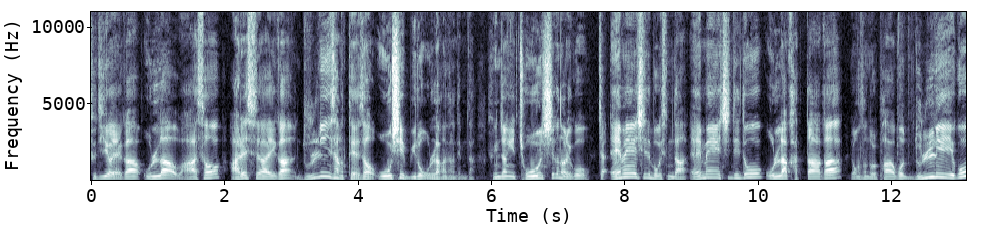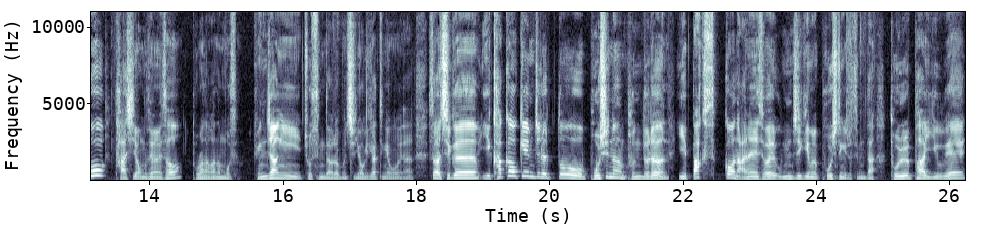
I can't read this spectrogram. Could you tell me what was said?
드디어 얘가 올라와서 RSI가 눌린 상태에서 50 위로 올라간 상태입니다. 굉장히 좋은 시그널이고 자 MACD 보겠습니다. MACD도 올라갔다가 영선 돌파하고 눌리고 다시 영선에서 돌아나가는 모습. 굉장히 좋습니다, 여러분. 지금 여기 같은 경우에는. 그래서 지금 이 카카오 게임즈를 또 보시는 분들은 이 박스권 안에서의 움직임을 보시는 게 좋습니다. 돌파 이후에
